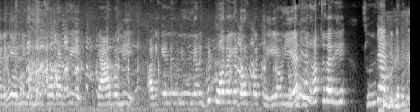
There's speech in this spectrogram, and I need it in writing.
ಅದಕ್ಕೆ ಎಲ್ಲಿ ನಂಬಕ್ ಹೋಗ್ಬ್ಯಾಡ್ರಿ. ಯಾರ್ ಬಲ್ಲಿ ಅದಕ್ಕೆ ನೀವು ನೀವು ನನಗ್ ಬಿಟ್ಟು ಹೋದಾಗ ಡೌಟ್ ಬತ್ರಿ ಅವ್ನು ಏನ್ ಏನ್ ಹಚ್ಚದಾರಿ? ಸುಂದೆ ಆಗಿದ್ದೆ ನೀವು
